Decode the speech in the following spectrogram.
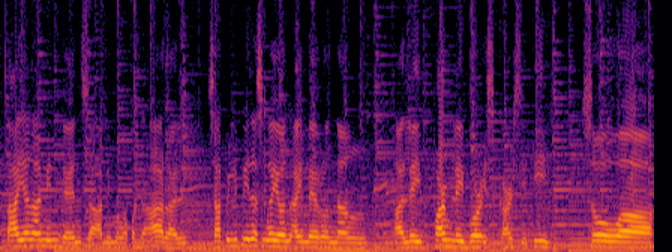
taya namin din sa aming mga pag-aaral, sa Pilipinas ngayon ay meron ng uh, lab, farm labor scarcity. So, uh,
